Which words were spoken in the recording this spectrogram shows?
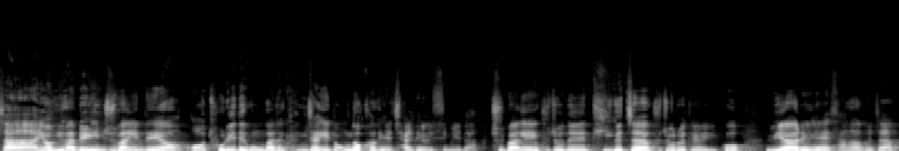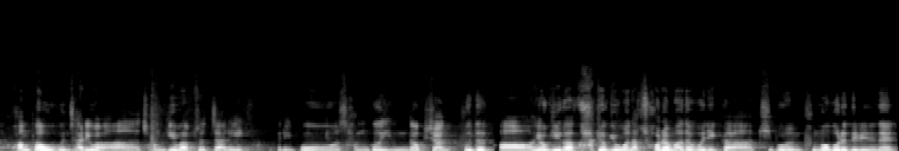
자, 여기가 메인 주방인데요. 어, 조리대 공간은 굉장히 넉넉하게 잘 되어 있습니다. 주방의 구조는 D자 구조로 되어 있고 위아래에 상하부장, 광파 오븐 자리와 전기밥솥 자리, 그리고 3구 인덕션 후드. 어, 여기가 가격이 워낙 저렴하다 보니까 기본 품목으로 드리는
